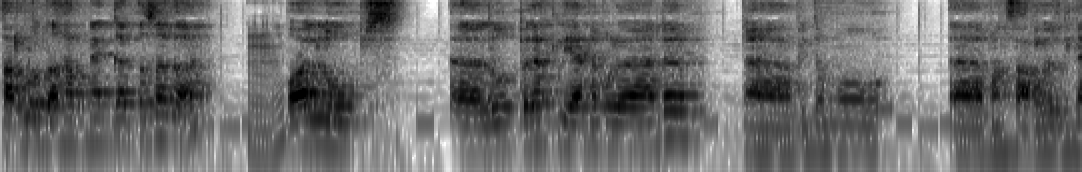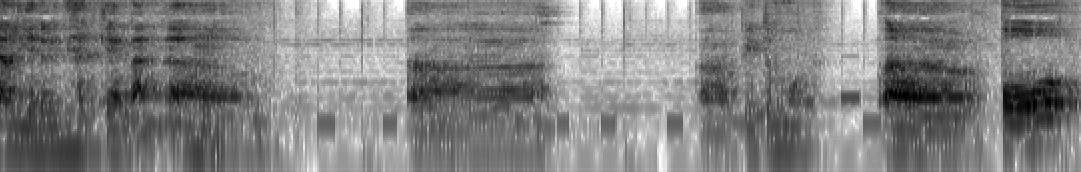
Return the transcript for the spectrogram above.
සරලු දහරණයක් ගත්ත සදා ඔල් ලූප්ස් ලූප් එකක් ලියන්න පුළුවන්ට අපිතමු මන් සරල නිකන් ලියන විදිහක් කියන්න පිතුමු පෝ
